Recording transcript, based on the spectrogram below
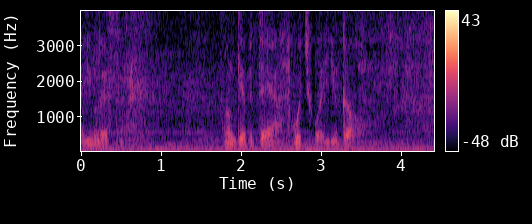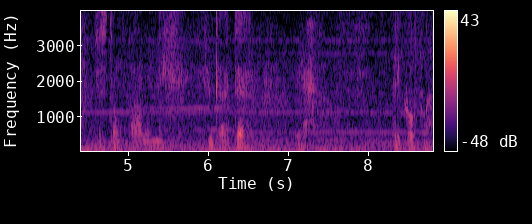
Now you listen. I don't give a damn which way you go. Just don't follow me. You got that? Yeah. Hey, Copeland.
